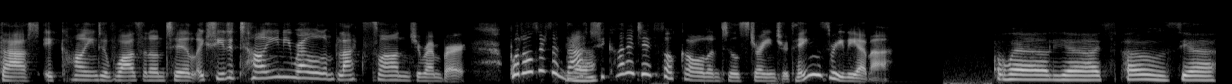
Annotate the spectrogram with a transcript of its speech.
that it kind of wasn't until like she had a tiny role in Black Swan. Do you remember? But other than that, Yeah. she kind of did fuck all until Stranger Things, really, Emma. Well, yeah, I suppose, yeah.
